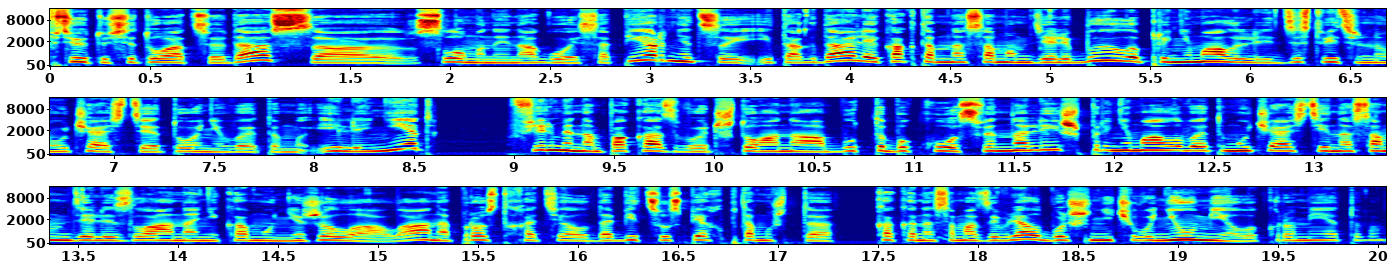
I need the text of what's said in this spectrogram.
всю эту ситуацию, да, с а, сломанной ногой соперницы и так далее, как там на самом деле было, принимала ли действительно участие Тони в этом или нет. В фильме нам показывают, что она будто бы косвенно лишь принимала в этом участие, и на самом деле зла она никому не желала. Она просто хотела добиться успеха, потому что, как она сама заявляла, больше ничего не умела, кроме этого.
